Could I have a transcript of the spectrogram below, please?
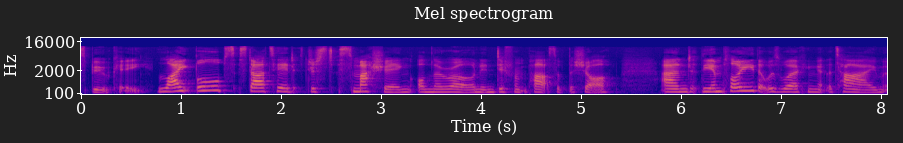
spooky. Light bulbs started just smashing on their own in different parts of the shop and the employee that was working at the time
